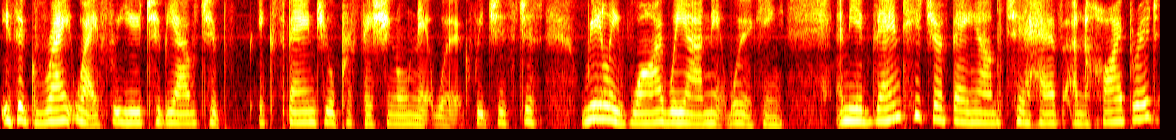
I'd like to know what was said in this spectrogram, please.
is a great way for you to be able to expand your professional network, which is just really why we are networking. And the advantage of being able to have a hybrid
